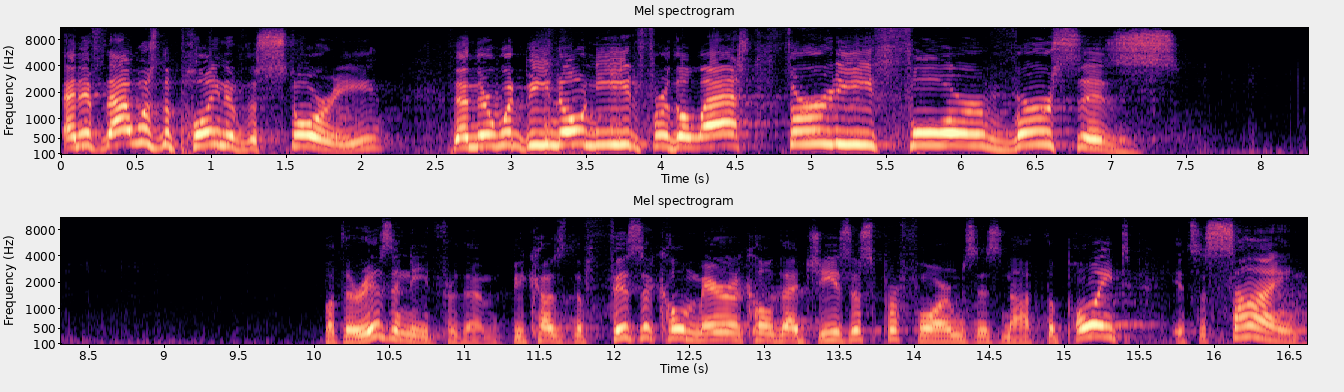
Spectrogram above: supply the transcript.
And if that was the point of the story, then there would be no need for the last 34 verses. But there is a need for them because the physical miracle that Jesus performs is not the point, it's a sign.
